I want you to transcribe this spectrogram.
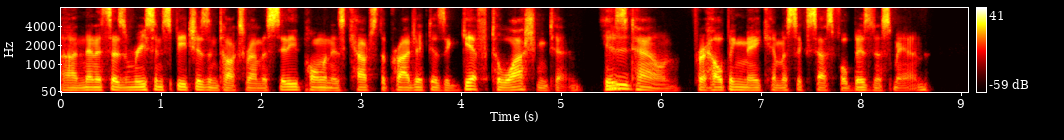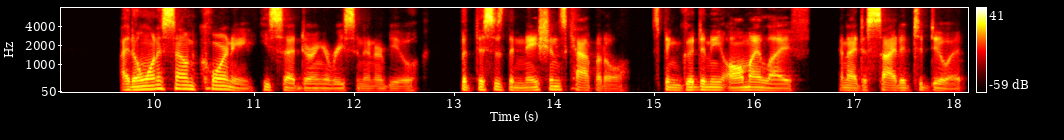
Uh, and then it says in recent speeches and talks around the city, Pollin has couched the project as a gift to Washington, his Hmm. town, for helping make him a successful businessman. I don't want to sound corny, he said during a recent interview, but this is the nation's capital. It's been good to me all my life, and I decided to do it.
